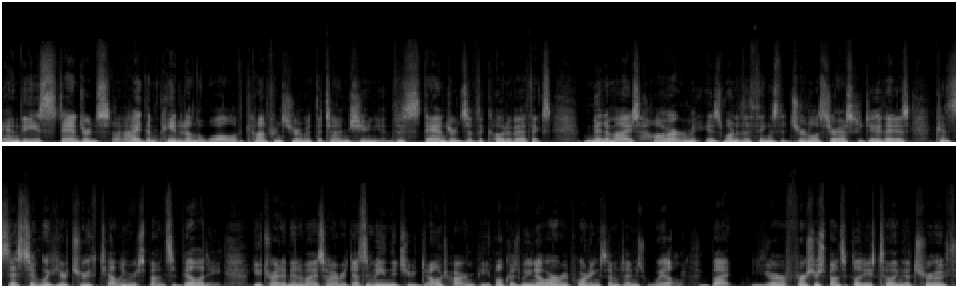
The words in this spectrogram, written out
And these standards, I had them painted on the wall of the conference room at the Times Union. The standards of the code of ethics. Minimize harm is one of the things that journalists are asked to do. That is consistent with your truth telling responsibility. You try to minimize harm. It doesn't mean that you don't harm people because we know our reporting sometimes will. But your first responsibility is telling the truth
